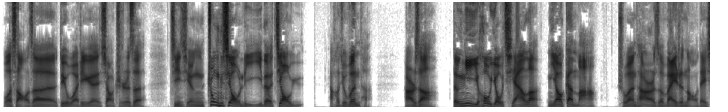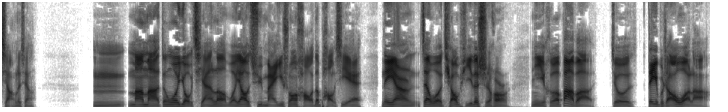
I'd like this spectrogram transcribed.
我嫂子对我这个小侄子进行忠孝礼仪的教育，然后就问他：“儿子，等你以后有钱了，你要干嘛？”说完，他儿子歪着脑袋想了想：“嗯，妈妈，等我有钱了，我要去买一双好的跑鞋。”那样，在我调皮的时候，你和爸爸就逮不着我了。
